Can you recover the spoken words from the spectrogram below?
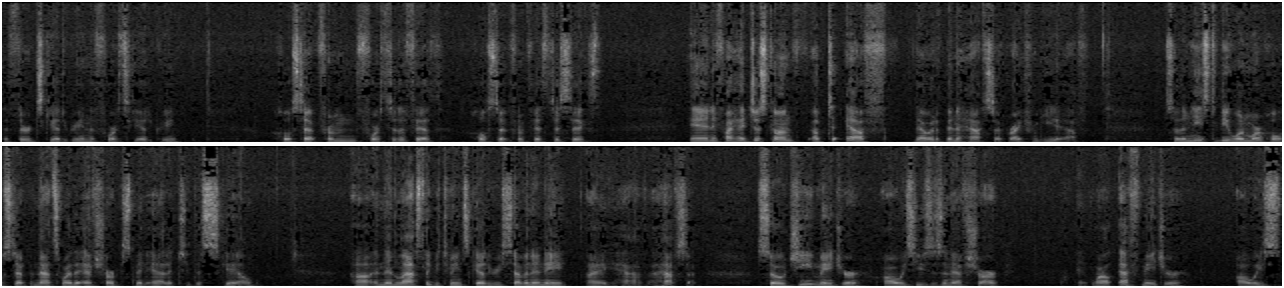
the third scale degree and the fourth scale degree. Whole step from fourth to the fifth, whole step from fifth to sixth. And if I had just gone up to F, that would have been a half step, right, from E to F. So there needs to be one more whole step, and that's why the F sharp has been added to this scale. Uh, and then lastly, between scale degree 7 and 8, I have a half step. So G major always uses an F sharp, while F major always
